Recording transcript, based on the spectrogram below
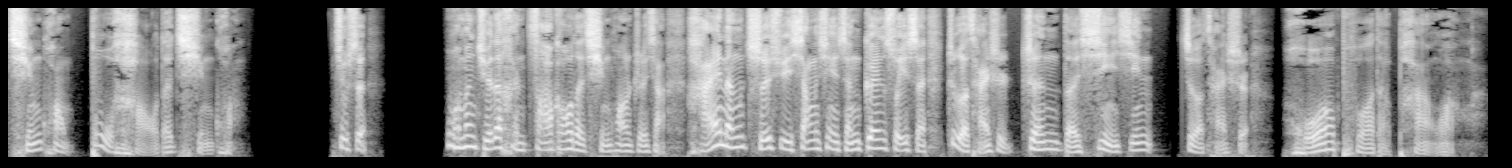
情况不好的情况，就是。我们觉得很糟糕的情况之下，还能持续相信神、跟随神，这才是真的信心，这才是活泼的盼望啊！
